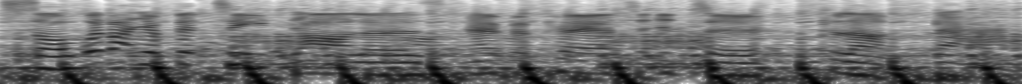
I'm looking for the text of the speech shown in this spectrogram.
So what about your $15 and prepare to enter Club 9.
